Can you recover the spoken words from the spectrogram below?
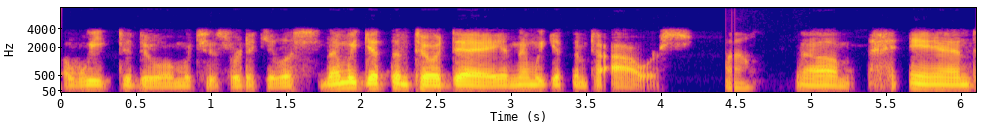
a week to do them, which is ridiculous. Then we get them to a day, and then we get them to hours. Wow. Um, and,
